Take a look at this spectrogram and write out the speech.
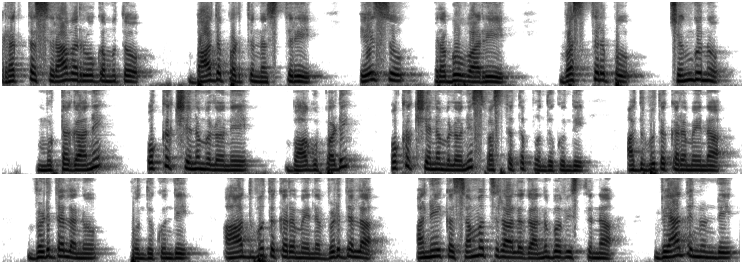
రక్తస్రావ రోగముతో బాధపడుతున్న స్త్రీ యేసు ప్రభువారి వస్త్రపు చెంగును ముట్టగానే ఒక్క క్షణములోనే బాగుపడి ఒక క్షణములోనే స్వస్థత పొందుకుంది. అద్భుతకరమైన విడుదలను పొందుకుంది. ఆ అద్భుతకరమైన విడుదల అనేక సంవత్సరాలుగా అనుభవిస్తున్న వ్యాధి నుండి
